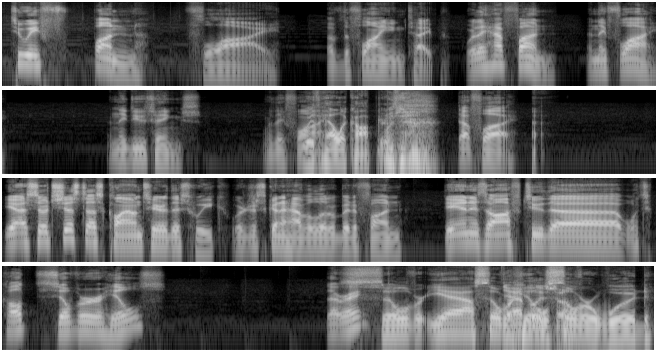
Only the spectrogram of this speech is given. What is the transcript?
to a fun fly of the flying type, where they have fun and they fly and they do things where they fly with helicopters. that fly. Yeah, so it's just us clowns here this week. We're just gonna have a little bit of fun. Dan is off to the what's it called? Silver Hills. Is that right? Silver, yeah, Silver Yeah, Hills, so. Silver Wood,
